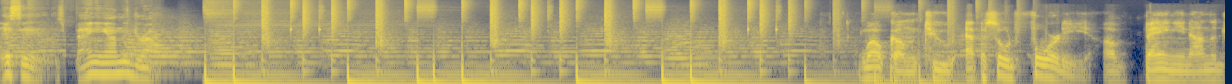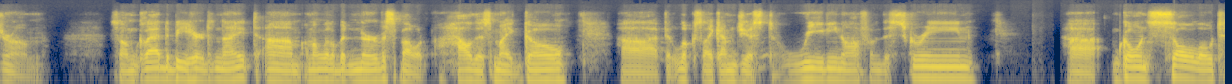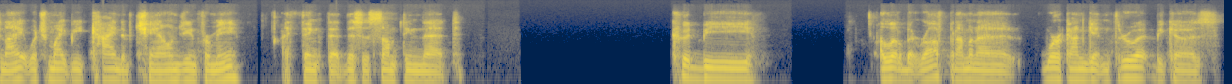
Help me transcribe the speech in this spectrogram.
This is Banging on the Drum. Welcome to episode 40 of Banging on the Drum. So I'm glad to be here tonight. Um, I'm a little bit nervous about how this might go. Uh, if it looks like I'm just reading off of the screen, uh, I'm going solo tonight, which might be kind of challenging for me. I think that this is something that could be a little bit rough, but I'm going to work on getting through it because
